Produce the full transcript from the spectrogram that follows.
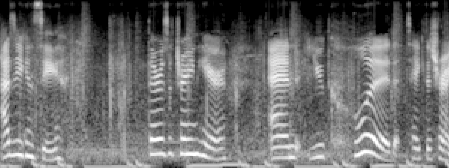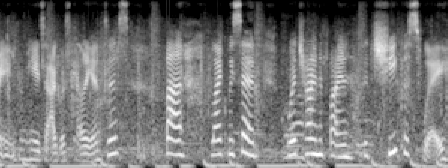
As you can see, there is a train here and you could take the train from here to Aguas Calientes but like we said we're trying to find the cheapest way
